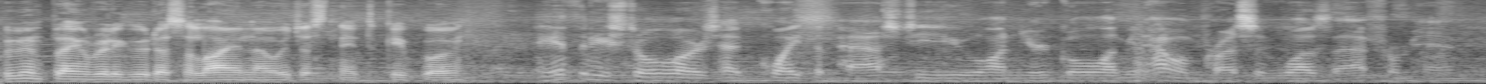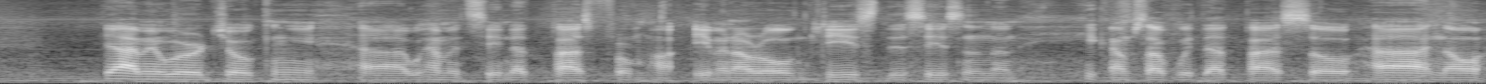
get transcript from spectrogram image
we've been playing really good as a line, and we just need to keep going. Anthony Stolarz had quite the pass to you on your goal. I mean, how impressive was that from him? Yeah, I mean we were joking. Uh, we haven't seen that pass from uh, even our own D's this season, and he comes up with that pass. So uh, no,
